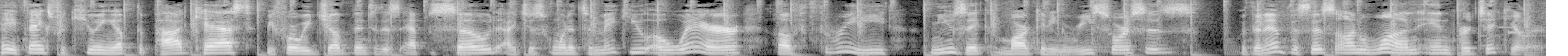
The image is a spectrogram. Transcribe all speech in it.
Hey, thanks for queuing up the podcast. Before we jump into this episode, I just wanted to make you aware of three music marketing resources with an emphasis on one in particular.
